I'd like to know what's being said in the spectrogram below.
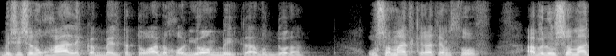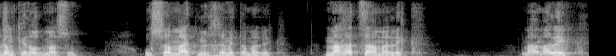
בשביל שנוכל לקבל את התורה בכל יום בהתלהבות גדולה. הוא שמע את קריאת ים סוף, אבל הוא שמע גם כן עוד משהו. הוא שמע את מלחמת עמלק. מה רצה עמלק? מה עמלק?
